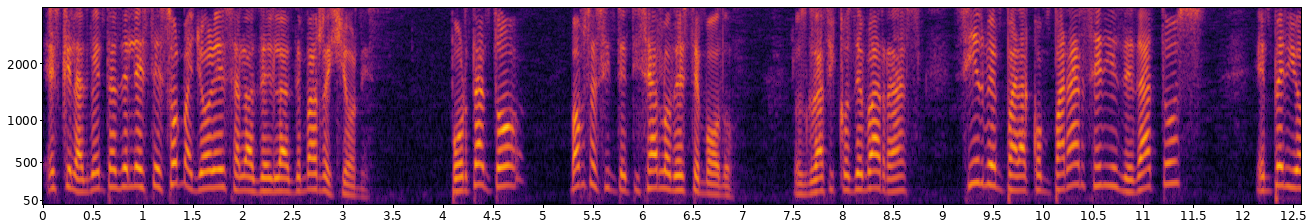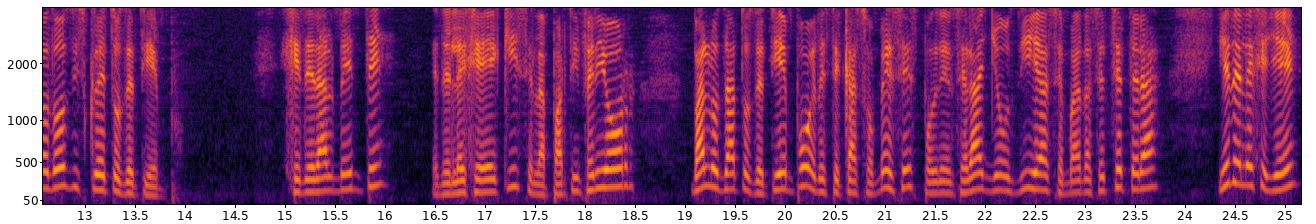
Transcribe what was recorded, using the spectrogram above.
es que las ventas del este son mayores a las de las demás regiones. Por tanto, vamos a sintetizarlo de este modo. Los gráficos de barras sirven para comparar series de datos en periodos discretos de tiempo. Generalmente, en el eje X, en la parte inferior, van los datos de tiempo, en este caso meses, podrían ser años, días, semanas, etc. Y en el eje Y,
